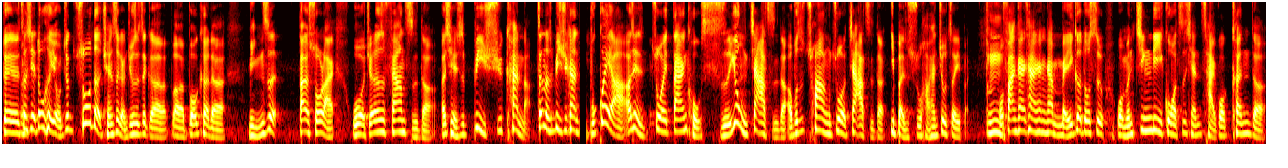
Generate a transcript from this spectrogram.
对，这些都可以有。就说的全是梗，就是这个呃播客的名字。但是说来，我觉得是非常值得，而且是必须看的，真的是必须看，不贵啊！而且作为单口实用价值的，而不是创作价值的一本书，好像就这一本。嗯我翻开看看看，每一个都是我们经历过之前踩过坑的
